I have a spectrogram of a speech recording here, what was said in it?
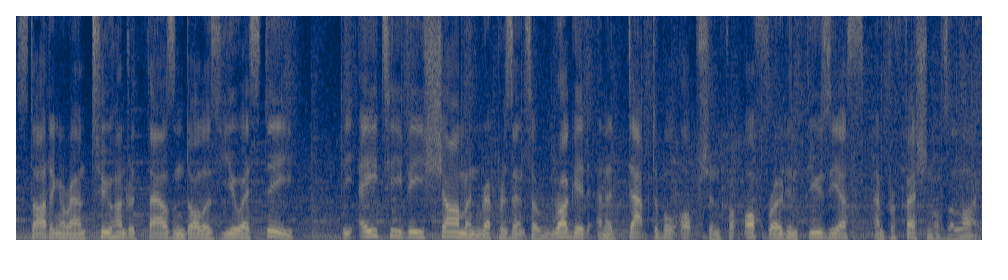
starting around $200,000 USD, the ATV Shaman represents a rugged and adaptable option for off-road enthusiasts and professionals alike.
